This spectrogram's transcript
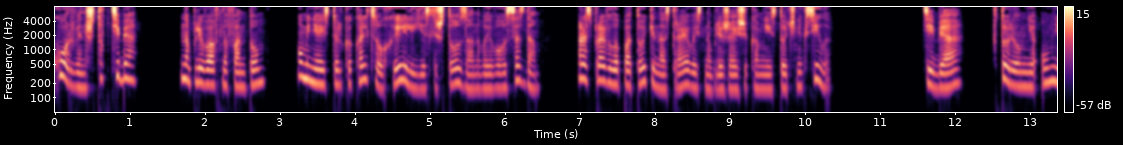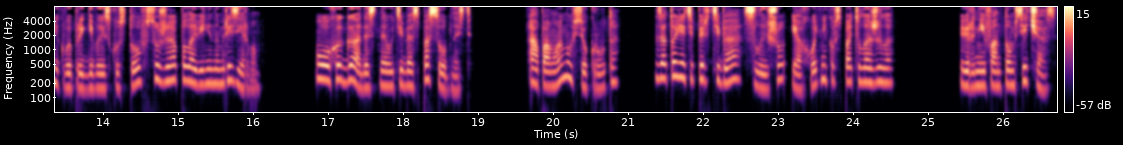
Корвин, чтоб тебя...» Наплевав на фантом, у меня есть только кольцо Хейли, если что, заново его воссоздам. Расправила потоки, настраиваясь на ближайший ко мне источник силы. «Тебя?» — вторил мне умник, выпрыгивая из кустов с уже ополовиненным резервом. «Ох и гадостная у тебя способность. А, по-моему, все круто. Зато я теперь тебя слышу и охотников спать уложила. Верни фантом сейчас.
